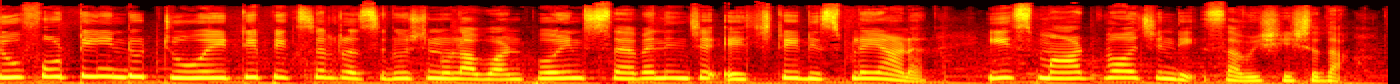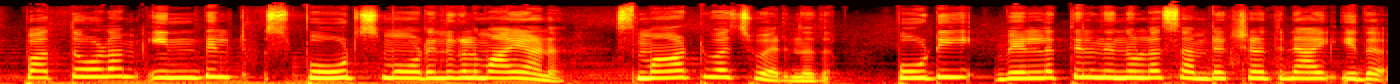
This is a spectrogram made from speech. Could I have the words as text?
Two forty into two eighty pixel റെസൊല്യൂഷനുള്ള one point seven inch H D display ആണ് ഈ സ്മാർട്ട് വാച്ചിന്റെ സവിശേഷത. പത്തോളം ഇൻബിൽറ്റ് സ്പോർട്സ് മോഡലുകളുമായാണ് സ്മാർട്ട് വാച്ച് വരുന്നത്. പൊടി വെള്ളത്തിൽ നിന്നുള്ള സംരക്ഷണത്തിനായി ഇത്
